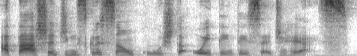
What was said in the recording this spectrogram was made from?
A taxa de inscrição custa 87 reais.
